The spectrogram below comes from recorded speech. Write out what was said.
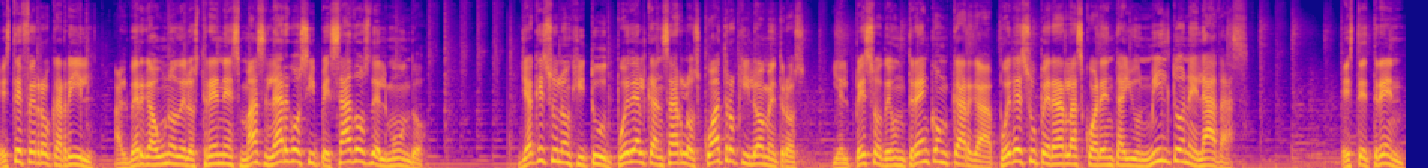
Este ferrocarril alberga uno de los trenes más largos y pesados del mundo, ya que su longitud puede alcanzar los 4 kilómetros y el peso de un tren con carga puede superar las 41 mil toneladas. Este tren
